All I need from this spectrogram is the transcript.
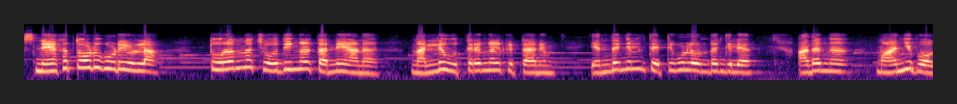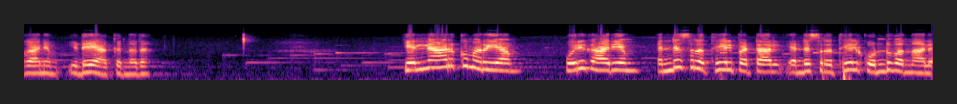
സ്നേഹത്തോടു കൂടിയുള്ള തുറന്ന ചോദ്യങ്ങൾ തന്നെയാണ് നല്ല ഉത്തരങ്ങൾ കിട്ടാനും എന്തെങ്കിലും തെറ്റുകളുണ്ടെങ്കിൽ അതങ്ങ് മാഞ്ഞു പോകാനും ഇടയാക്കുന്നത്. എല്ലാവർക്കും അറിയാം ഒരു കാര്യം എന്റെ ശ്രദ്ധയിൽപ്പെട്ടാൽ എന്റെ ശ്രദ്ധയിൽ കൊണ്ടുവന്നാൽ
